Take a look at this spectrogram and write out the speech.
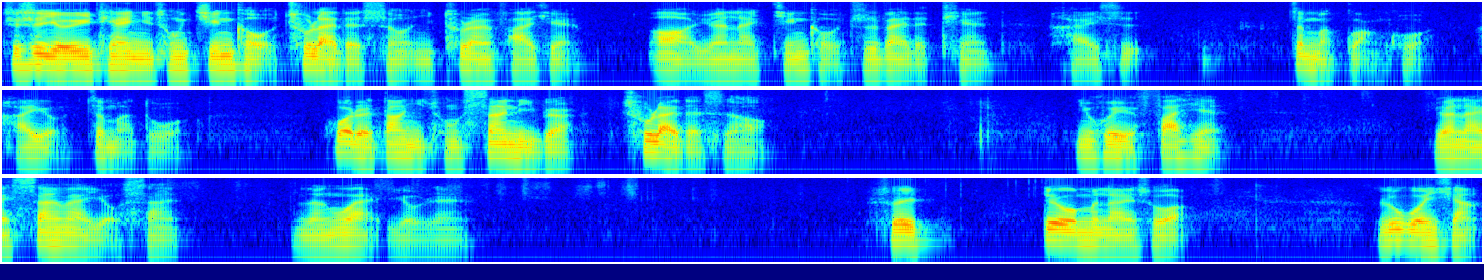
只是有一天你从井口出来的时候，你突然发现，哦，原来井口之外的天还是这么广阔，还有这么多。或者当你从山里边出来的时候，你会发现，原来山外有山，人外有人。所以，对我们来说，如果你想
